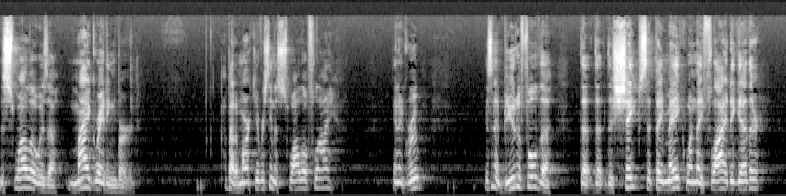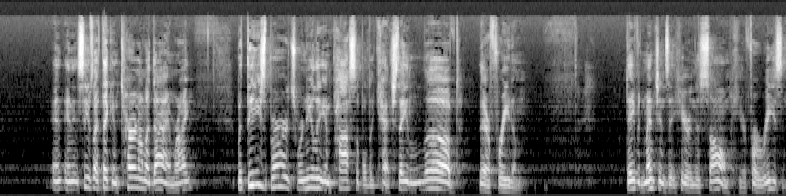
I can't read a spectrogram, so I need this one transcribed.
The swallow is a migrating bird. How about it, Mark? You ever seen a swallow fly in a group? Isn't it beautiful, the, the, the, the shapes that they make when they fly together? And, and it seems like they can turn on a dime, right? But these birds were nearly impossible to catch. They loved their freedom. David mentions it here in this psalm here for a reason.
